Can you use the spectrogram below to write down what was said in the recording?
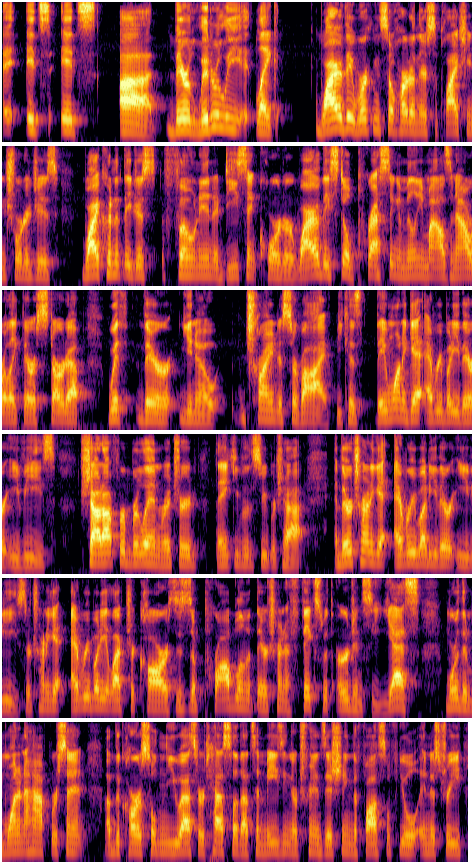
it's, it's, uh, they're literally like why are they working so hard on their supply chain shortages? Why couldn't they just phone in a decent quarter? Why are they still pressing a million miles an hour like they're a startup with their, you know, trying to survive? Because they want to get everybody their EVs. Shout out for Berlin, Richard. Thank you for the super chat. And they're trying to get everybody their EVs. They're trying to get everybody electric cars. This is a problem that they're trying to fix with urgency. Yes, more than 1.5% of the cars sold in the US are Tesla. That's amazing. They're transitioning the fossil fuel industry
